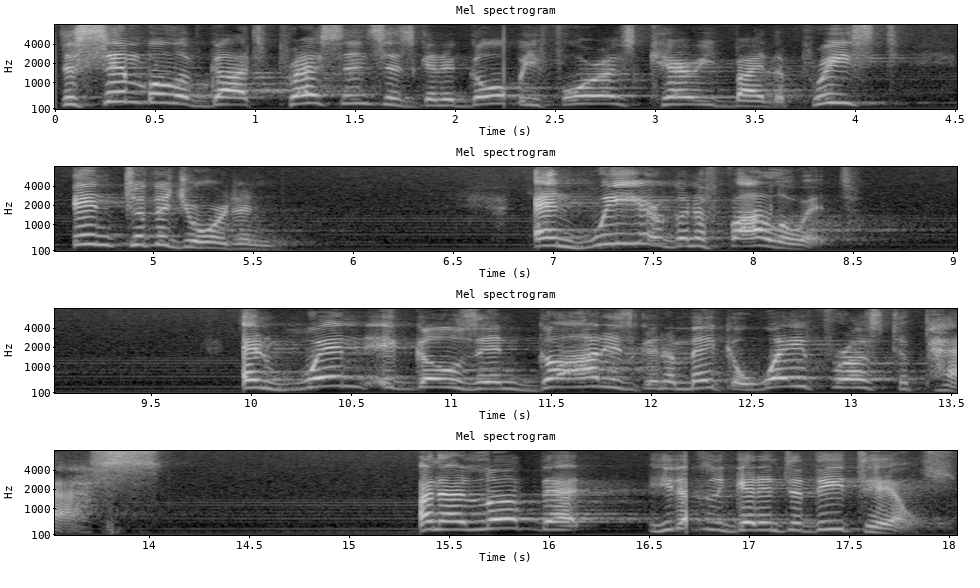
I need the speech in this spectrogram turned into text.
the symbol of God's presence, is going to go before us, carried by the priest into the Jordan and we are going to follow it. And when it goes in, God is going to make a way for us to pass. And I love that he doesn't get into details.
